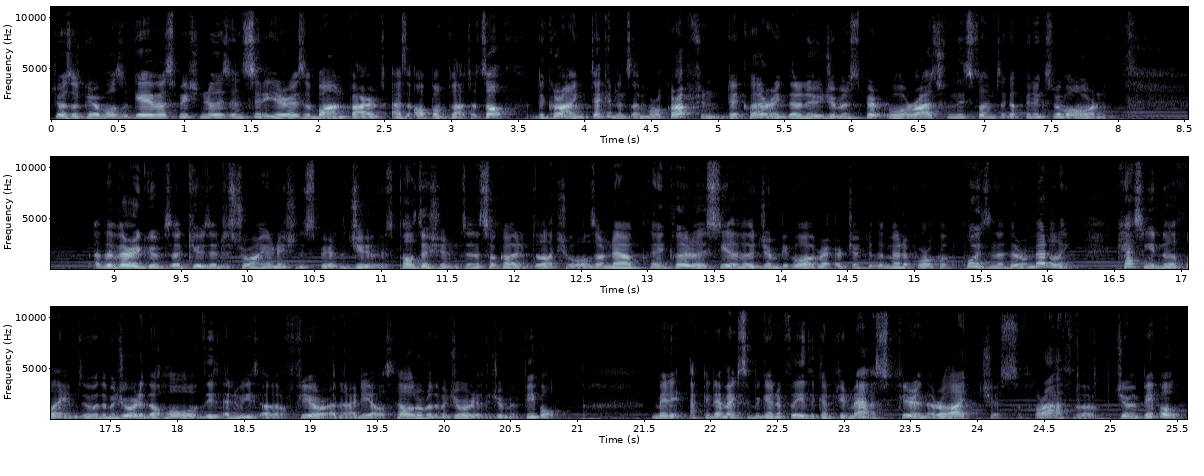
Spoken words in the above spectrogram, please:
Joseph Goebbels gave a speech near these incendiaries of bonfires as the Opernplatz itself, decrying decadence and moral corruption, declaring that a new German spirit will arise from these flames like a phoenix reborn. Uh, the very groups accused of destroying our nation's spirit, the Jews, politicians, and the so-called intellectuals, are now can clearly see that the German people have rejected the metaphorical poison that they were meddling, casting into the flames, and with the majority of the whole of these enemies of the Fuhrer and their ideals held over the majority of the German people. Many academics begun to flee the country in mass, fearing the righteous wrath of the German people.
